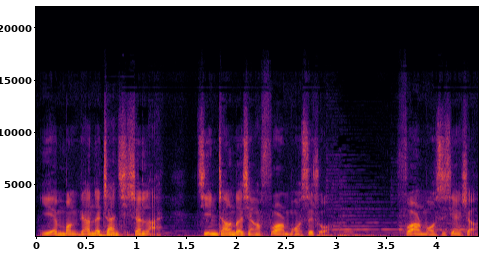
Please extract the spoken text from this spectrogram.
也猛然地站起身来，紧张地向福尔摩斯说：“福尔摩斯先生，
